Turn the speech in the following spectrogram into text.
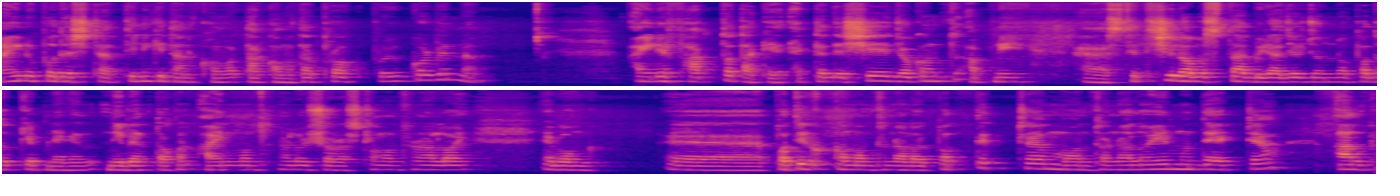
আইন উপদেষ্টা, তিনি কি তার তার ক্ষমতার প্রয়োগ করবেন না? আইনের ফাঁক তো থাকে একটা দেশে যখন আপনি স্থিতিশীল অবস্থা, বিরাজের জন্য পদক্ষেপ নেবেন, তখন আইন মন্ত্রণালয়, স্বরাষ্ট্র মন্ত্রণালয় এবং প্রতিরক্ষা মন্ত্রণালয়, প্রত্যেকটা মন্ত্রণালয়ের মধ্যে একটা আন্তঃ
